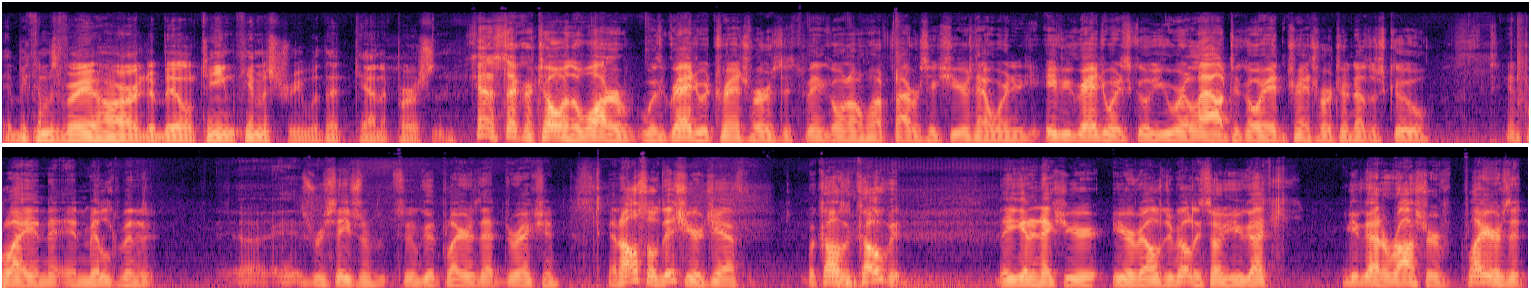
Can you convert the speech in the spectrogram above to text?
it becomes very hard to build team chemistry with that kind of person. Kind of stuck our toe in the water with graduate transfers. It's been going on what five or six years now. Where if you graduated school, you were allowed to go ahead and transfer to another school and play. And, and Middleton uh, has received some, some good players that direction. And also this year, Jeff, because of COVID, they get an extra year, year of eligibility. So you got you've got a roster of players that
